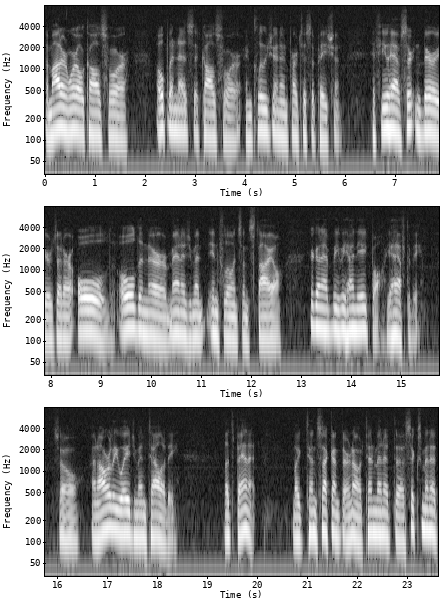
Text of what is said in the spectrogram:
The modern world calls for openness, it calls for inclusion and participation. If you have certain barriers that are old, old in their management influence and style, you're going to be behind the eight ball. You have to be. So, an hourly wage mentality, let's ban it. Like 10 second, or no, 10 minute, uh, 6 minute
